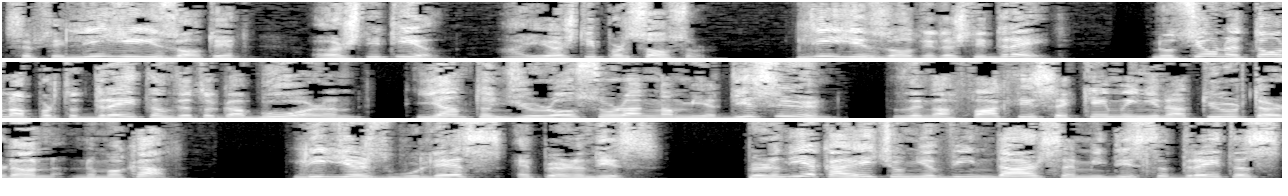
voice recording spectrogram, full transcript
sepse ligji i Zotit është i tillë, ai është i përsosur. Ligji i Zotit është i drejtë. Nocionet tona për të drejtën dhe të gabuarën janë të ngjyrosura nga mjedisi ynë dhe nga fakti se kemi një natyrë të rënë në mëkat. Ligji është zbulesë e Perëndisë. Perëndia ka hequr një vijë ndarëse midis së drejtës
